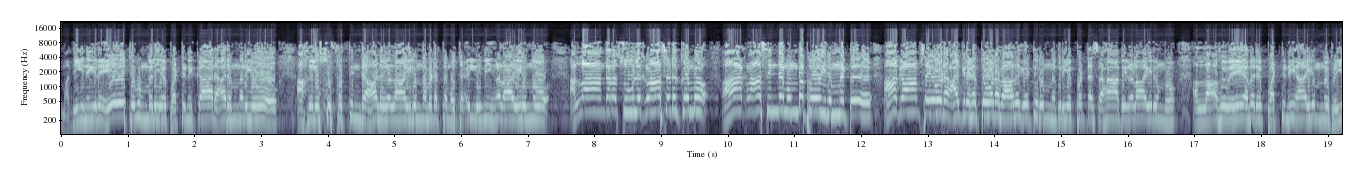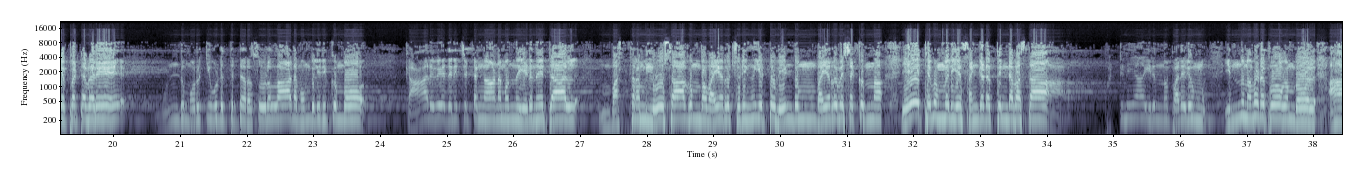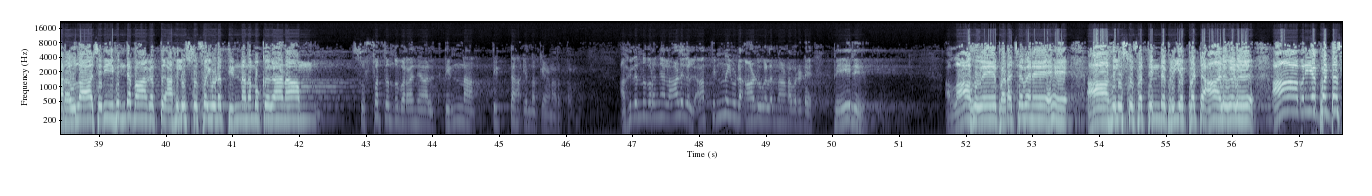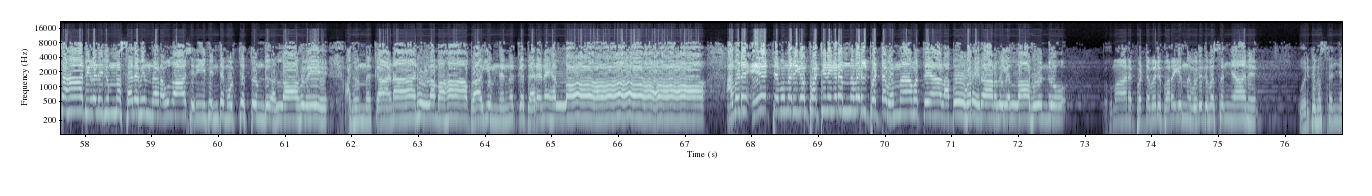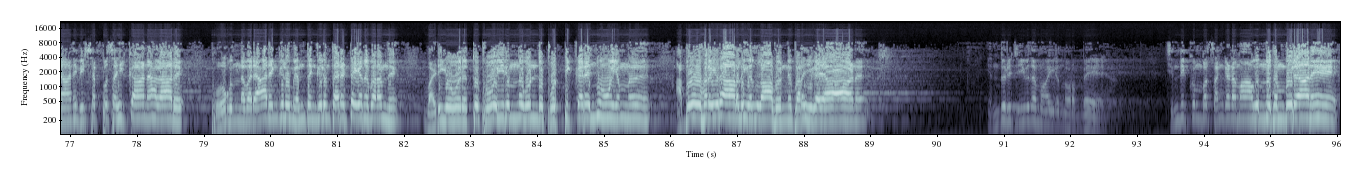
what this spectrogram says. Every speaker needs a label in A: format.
A: മദീനയിലെ ഏറ്റവും വലിയ പട്ടിണിക്കാരാരെന്നറിയോ? അഹ്ലു സുഫത്തിന്റെ ആളുകളായിരുന്നു അവിടുത്തെ മുത്തല്ലിമീങ്ങളായിരുന്നു. അള്ളാന്റെ റസൂൽ ക്ലാസ് എടുക്കുമ്പോ ആ ക്ലാസിന്റെ മുമ്പ് പോയിരുന്നിട്ട് ആകാംക്ഷയോട് ആഗ്രഹത്തോടെ വാത് കേട്ടിരുന്ന പ്രിയപ്പെട്ട സഹാബികളായിരുന്നു. അള്ളാഹുവേ അവർ പട്ടിണിയായിരുന്നു പ്രിയപ്പെട്ടവരെ. മുണ്ട് മുറുക്കി ഉടുത്തിട്ട് റസൂലല്ലാടെ മുമ്പിലിരിക്കുമ്പോ കാലുവേദനിച്ചിട്ടെങ്ങാണമെന്ന് എഴുന്നേറ്റാൽ വസ്ത്രം ലൂസാകുമ്പോ വയറ് ചുരുങ്ങിയിട്ട് വീണ്ടും വയറ് വിശക്കുന്ന ഏറ്റവും വലിയ സങ്കടത്തിന്റെ അവസ്ഥ. പട്ടിണിയായിരുന്നു പലരും. ഇന്നും അവിടെ പോകുമ്പോൾ ആ റൗലാ ഷരീഫിന്റെ ഭാഗത്ത് അഹ്ലു സുഫയുടെ തിണ്ണ നമുക്ക് കാണാം. സുഫത്ത് എന്ന് പറഞ്ഞാൽ തിണ്ണ തിട്ട എന്നൊക്കെയാണ് അർത്ഥം. അഹിലെന്ന് പറഞ്ഞാൽ ആളുകൾ. ആ തിണ്ണയുടെ ആളുകൾ എന്നാണ് അവരുടെ പേര്. അള്ളാഹുവേ പടച്ചവനെ ആഹ്ലു സുഫത്തിന്റെ പ്രിയപ്പെട്ട ആളുകൾ ആ പ്രിയപ്പെട്ട സഹാബികളിരുന്ന സ്ഥലം ഇന്ന് റൗലാ ഷരീഫിന്റെ മുറ്റത്തുണ്ട്. അള്ളാഹുവേ അതൊന്ന് കാണാനുള്ള മഹാഭാഗ്യം ഞങ്ങൾക്ക് തരണേ അല്ലാ. അവിടെ ഏറ്റവും അധികം പട്ടിണി കിടന്നവരിൽപ്പെട്ട ഒന്നാമത്തെ ആൾ അബോഹറിറാറത് അള്ളാഹുവിനോ ബഹുമാനപ്പെട്ടവര് പറയുന്ന ഒരു ദിവസം ഞാൻ ഒരു ദിവസം ഞാൻ വിശപ്പ് സഹിക്കാനാകാറ് പോകുന്നവരാരെങ്കിലും എന്തെങ്കിലും തരട്ടെ എന്ന് പറഞ്ഞ് വഴിയോരത്ത് പോയിരുന്നു കൊണ്ട് പൊട്ടിക്കരഞ്ഞു എന്ന് അള്ളാഹുന്ന് പറയുകയാണ്. എന്തൊരു ജീവിതമായിരുന്നു റബ്ബേ. ചിന്തിക്കുമ്പോ സങ്കടമാകുന്നു തമ്പുരാനെ.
